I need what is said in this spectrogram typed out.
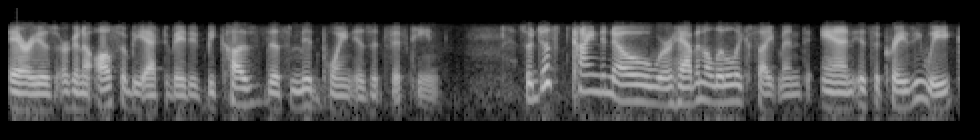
areas are going to also be activated because this midpoint is at 15. So just kind of know we're having a little excitement, and it's a crazy week.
